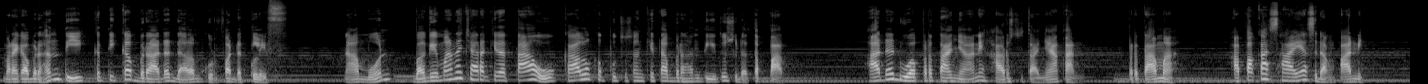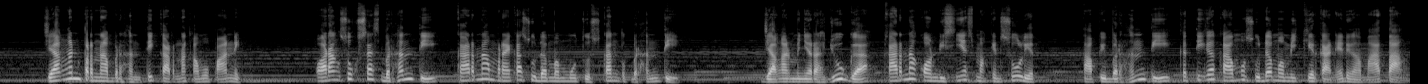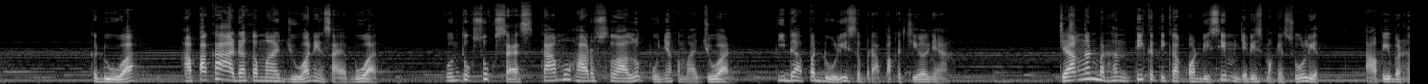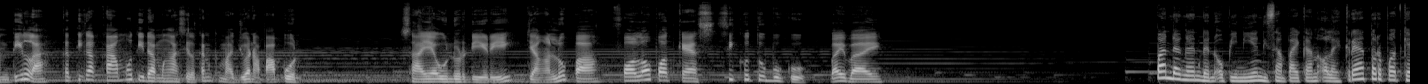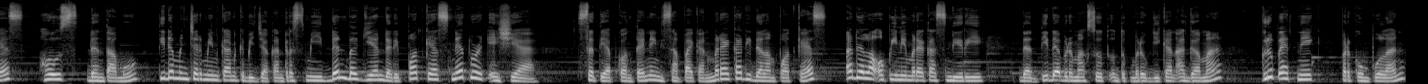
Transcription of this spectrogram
mereka berhenti ketika berada dalam kurva the cliff. Namun, bagaimana cara kita tahu kalau keputusan kita berhenti itu sudah tepat? Ada dua pertanyaan yang harus ditanyakan. Pertama, apakah saya sedang panik? Jangan pernah berhenti karena kamu panik. Orang sukses berhenti karena mereka sudah memutuskan untuk berhenti. Jangan menyerah juga karena kondisinya semakin sulit, tapi berhenti ketika kamu sudah memikirkannya dengan matang. Kedua, apakah ada kemajuan yang saya buat? Untuk sukses, kamu harus selalu punya kemajuan, tidak peduli seberapa kecilnya. Jangan berhenti ketika kondisi menjadi semakin sulit, tapi berhentilah ketika kamu tidak menghasilkan kemajuan apa pun. Saya undur diri, jangan lupa follow podcast Sikutu Buku. Bye-bye pandangan dan opini yang disampaikan oleh kreator podcast, host, dan tamu tidak mencerminkan kebijakan resmi dan bagian dari podcast Network Asia. Setiap konten yang disampaikan mereka di dalam podcast adalah opini mereka sendiri dan tidak bermaksud untuk merugikan agama, grup etnik, perkumpulan,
